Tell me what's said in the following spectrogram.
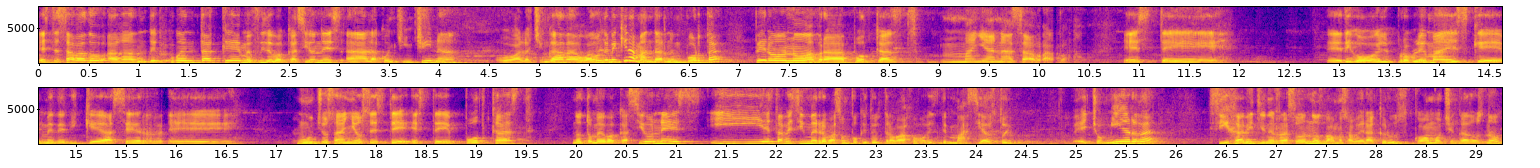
este sábado hagan de cuenta que me fui de vacaciones a la Conchinchina, o a la chingada, o a donde me quiera mandar, no importa, pero no habrá podcast mañana sábado. Este, eh, digo, el problema es que me dediqué a hacer eh, muchos años este, este podcast, no tomé vacaciones y esta vez sí me rebasó un poquito el trabajo, es demasiado, estoy hecho mierda. Sí, Javi, tienes razón, nos vamos a Veracruz, como chingados no.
